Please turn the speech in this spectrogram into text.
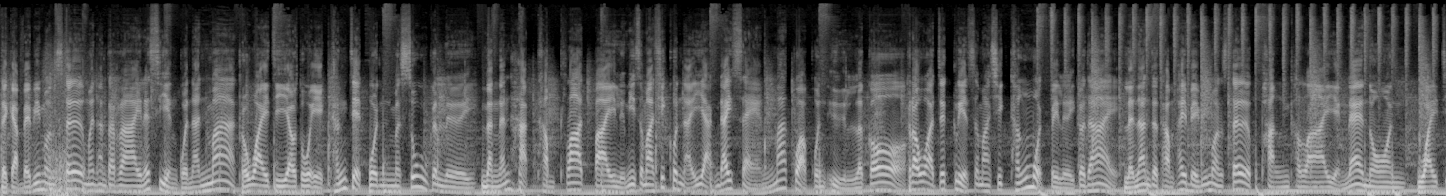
แต่กับ Baby Monster มันอันตรายและเสี่ยงกว่านั้นมาก เพราะ YG เอาตัวเอกทั้ง 7 คนมาสู้กันเลย ดังนั้นหากทำพลาดไป หรือมีสมาชิกคนไหนอยากได้แสงมากกว่าคนอื่น แล้วก็เราอาจจะเกลียดสมาชิกทั้งหมดไปเลยก็ได้ และนั่นจะทำให้ Baby Monster พังทลายอย่างแน่นอน YG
